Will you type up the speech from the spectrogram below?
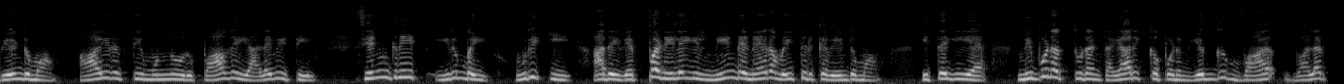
வேண்டுமாம். ஆயிரத்தி முந்நூறு பாகை அளவீட்டில் சென்கிரேட் இரும்பை உருக்கி அதை வெப்பநிலையில் நீண்ட நேரம் வைத்திருக்க வேண்டுமாம். இத்தகைய நிபுணத்துடன் தயாரிக்கப்படும் எஃகு வா வளர்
